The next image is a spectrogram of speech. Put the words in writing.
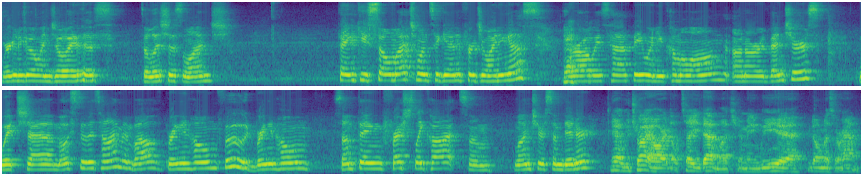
we're going to go enjoy this delicious lunch. Thank you so much once again for joining us. Yeah. We're always happy when you come along on our adventures, which uh, most of the time involve bringing home food, bringing home something freshly caught, some lunch or some dinner. yeah, we try hard. I'll tell you that much. I mean, we uh, we don't mess around.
